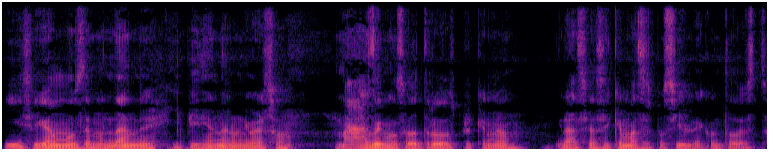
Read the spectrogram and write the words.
Y sigamos demandando y pidiendo al universo más de nosotros, porque no? Gracias. ¿Y qué más es posible con todo esto?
